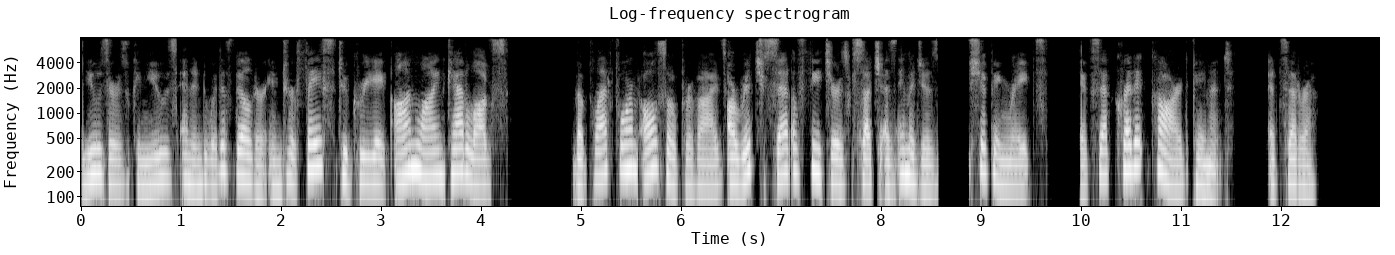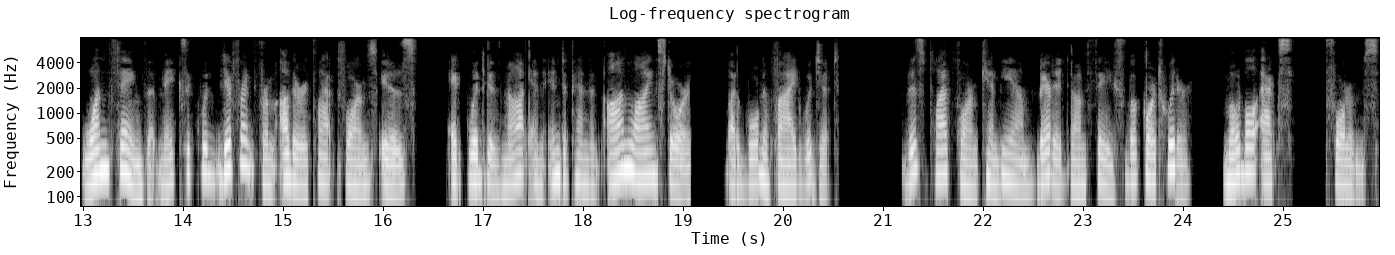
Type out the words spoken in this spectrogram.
users can use an intuitive builder interface to create online catalogs. The platform also provides a rich set of features such as images, shipping rates, accept credit card payment, etc. One thing that makes Ecwid different from other platforms is, Ecwid is not an independent online store but a bona fide widget. This platform can be embedded on Facebook or Twitter, mobile apps, forums,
